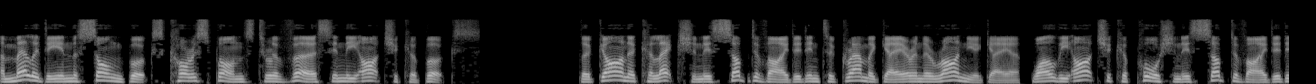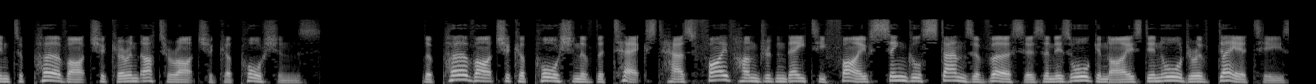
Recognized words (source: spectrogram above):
a melody in the song books corresponds to a verse in the Archika books. The Gana collection is subdivided into Gramagaya and Aranyagaya, while the Archika portion is subdivided into Purvarchika and Uttararchika portions. The Purvarchika portion of the text has 585 single stanza verses and is organized in order of deities,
